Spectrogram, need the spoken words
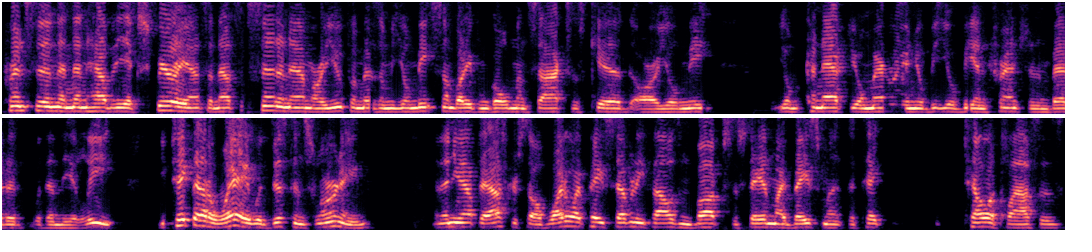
Princeton, and then have the experience, and that's a synonym or a euphemism. You'll meet somebody from Goldman Sachs's kid, or you'll meet, you'll connect, you'll marry, and you'll be you'll be entrenched and embedded within the elite. You take that away with distance learning, and then you have to ask yourself, why do I pay seventy thousand bucks to stay in my basement to take teleclasses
